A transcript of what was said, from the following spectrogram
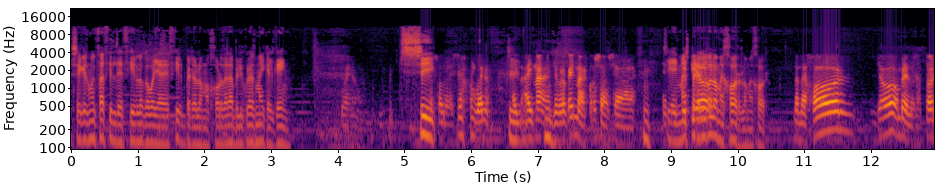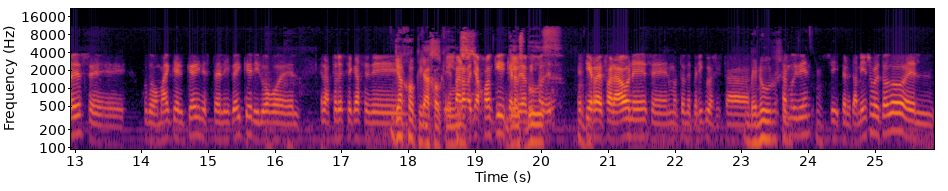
Sé que es muy fácil decir lo que voy a decir, pero lo mejor de la película es Michael Caine. Bueno, Sí. Bueno, Hay, más, yo creo que hay más cosas. O sea, sí, hay más, pero digo lo mejor, lo mejor. Lo mejor, yo, hombre, los actores, eh, junto con Michael Caine, Stanley Baker y luego el, el actor este que hace de... Jack Hawkins. Jack Hawkins, que lo había visto en Tierra de Faraones, en un montón de películas. Y está, está muy bien, sí, pero también sobre todo el,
